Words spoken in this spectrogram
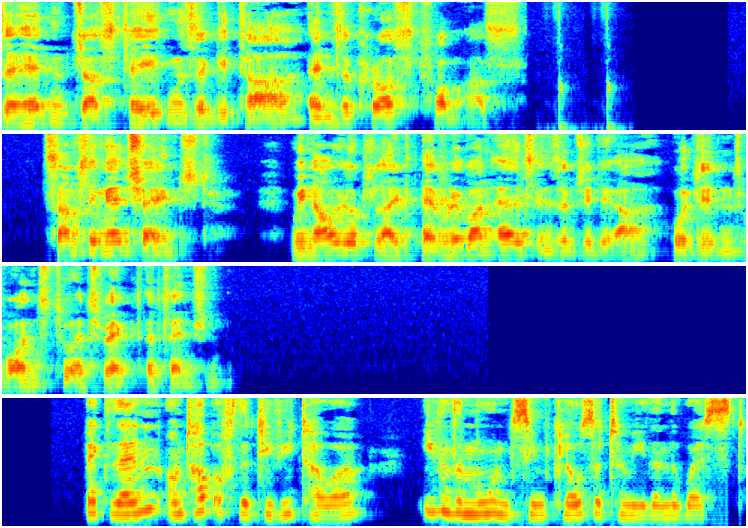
They hadn't just taken the guitar and the cross from us. Something had changed. We now looked like everyone else in the GDR who didn't want to attract attention. Back then, on top of the TV tower, even the moon seemed closer to me than the west.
